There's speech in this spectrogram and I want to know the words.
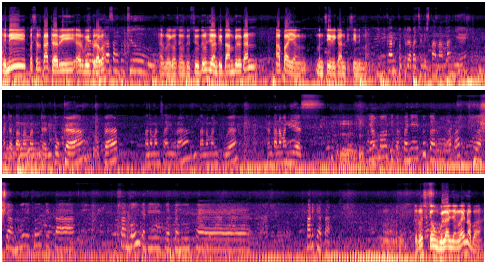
Ini peserta dari RW berapa? 07. RW 07. Terus yang ditampilkan apa yang mencirikan di sini, Mbak? Ini kan beberapa jenis tanaman ya. Ada tanaman dari toga untuk obat, tanaman sayuran, tanaman buah, dan tanaman hias. yang mau diperbanyak itu baru apa buah jambu itu kita sambung jadi buah jambu ke varigata Terus keunggulan yang lain apa?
